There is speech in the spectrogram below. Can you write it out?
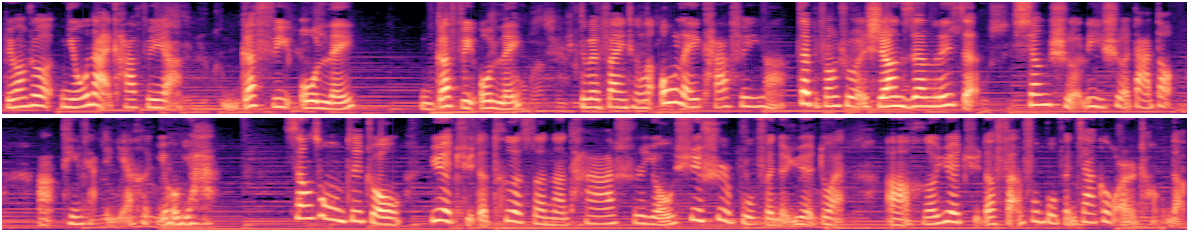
比方说牛奶咖啡啊，Café au lait，Café au lait。就被翻译成了欧蕾咖啡啊！再比方说香舍丽舍香舍丽舍大道啊，听起来也很优雅。相送这种乐曲的特色呢，它是由叙事部分的乐段啊和乐曲的反复部分架构而成的。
